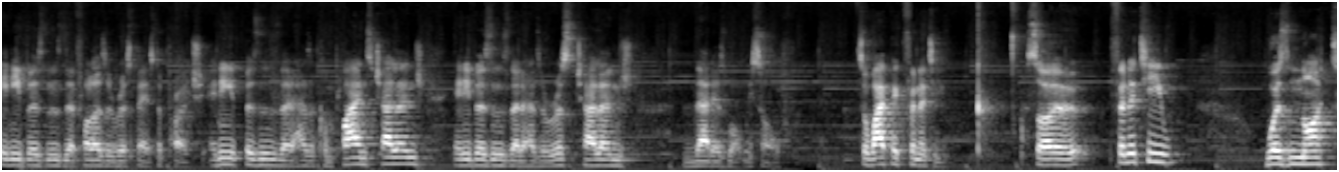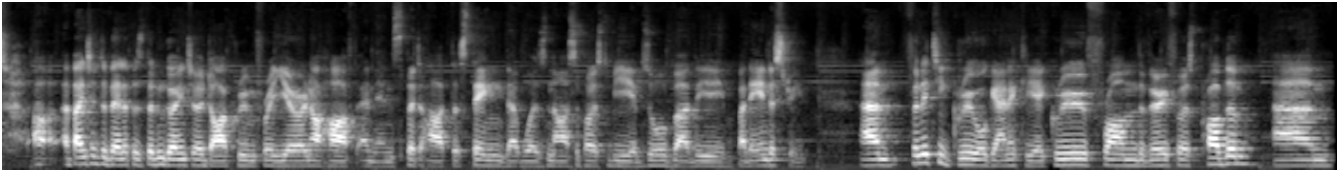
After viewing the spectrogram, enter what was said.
any business that follows a risk based approach, any business that has a compliance challenge, any business that has a risk challenge, that is what we solve. So, why pick Phinity? So, Phinity was not uh, a bunch of developers didn't go into a dark room for a year and a half and then spit out this thing that was now supposed to be absorbed by the by the industry. Um, Phinity grew organically. It grew from the very first problem, um,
